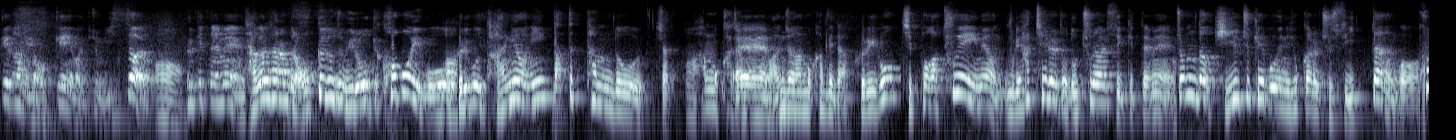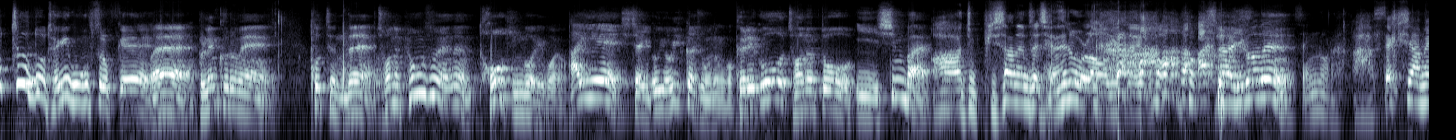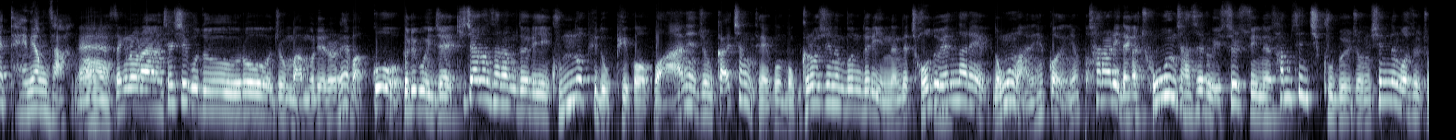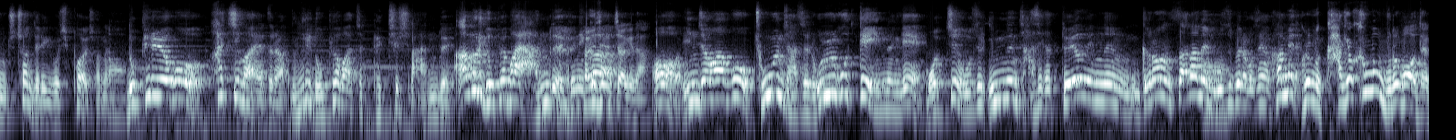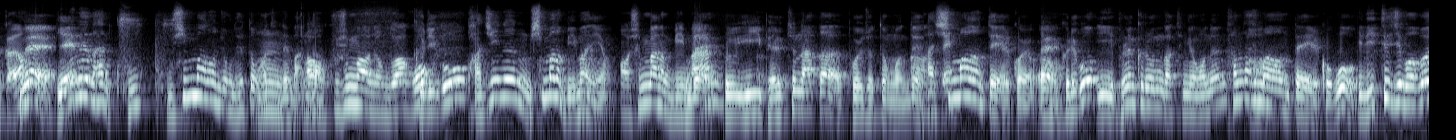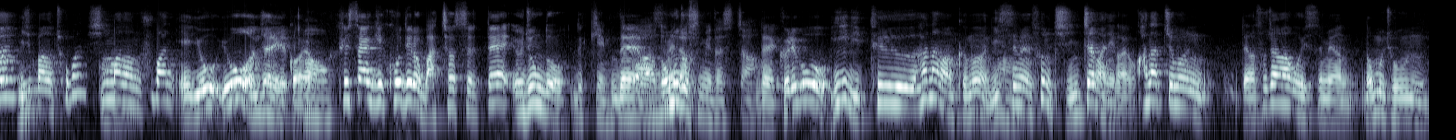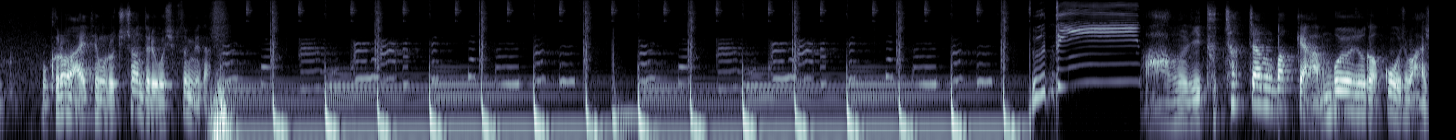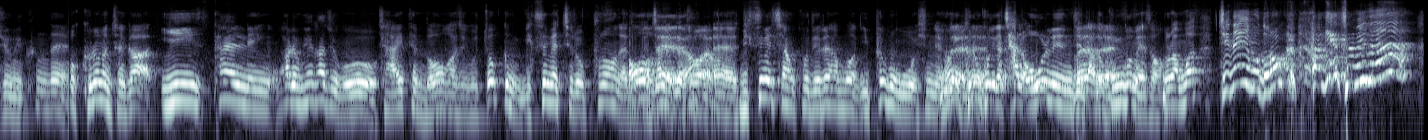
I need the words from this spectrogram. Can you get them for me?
두께감이 어깨에 막 좀 있어요. 어. 그렇기 때문에 작은 사람들 어깨도 좀 이렇게 커 보이고 어. 그리고 당연히 따뜻함도 진짜 어, 한몫하죠. 네, 완전 한몫합니다. 그리고 지퍼가 2웨이면 우리 하체를 더 노출할 수 있기 때문에 좀 더 길쭉해 보이는 효과를 줄 수 있다는 거. 코트도 되게 고급스럽게. 네, 블랭크룸의 코트인데 저는 평소에는 더 긴 걸 입어요. 아예 진짜 여- 여기까지 오는 거. 그리고 저는 또 이 신발. 아, 좀 비싼 냄새 제대로 올라오는데 이거. 자, 이거는 생로라. 아, 섹시함의 대명사. 네, 어. 생로랑 첼시 구두로 좀 마무리를 해봤고 그리고 이제 키 작은 사람들이 굽 높이 높이고 뭐 안에 좀 깔창대고 뭐 그러시는 분들이 있는데 저도 옛날에 너무 많이 했거든요 차라리 내가 좋은 자세로 있을 수 있는 3cm 굽을 좀 신는 것을 좀 추천드리고 싶어요 저는 어. 높이려고 하지마 얘들아 우리 높여봤자 170 안돼 아무리 높여봐야 안 돼 그러니까 현실적이다. 어 인정하고 좋은 자세로 올곧게 입는 게 멋진 옷을 입는 자세가 되어 있는 그런 사람의 어. 모습이라고 생각합니다 그러면 가격 한번 물어봐도 될까요? 네 얘는 한 9, 90만 원 정도 했던 것 같은데 음, 맞나? 어, 90만 원 정도 하고 그리고 바지는 10만 원 미만이에요. 어, 10만 원 미만. 네. 그리고 이 벨트는 아까 보여줬던 건데 어, 한 네? 10만 원대일 거예요. 네. 어. 그리고 이 블랭크룸 같은 경우는 3, 40만 어. 원대일 거고 이 니트 집업은 20만 원 초반, 10만 원 후반 예, 요, 요 원짜리일 거예요. 어, 필살기 코디로 맞췄을 때 요 정도 느낌. 네, 어, 맞습니다. 너무 좋습니다, 진짜. 네. 그리고 이 니트 어. 하나만큼은 있으면 손 진짜 많이 가요. 하나쯤은 내가 소장하고 있으면 너무 좋은 뭐 그런 아이템으로 추천드리고 싶습니다. 오늘 이 두 착장밖에 안 보여줘갖고 좀 아쉬움이 큰데 어, 그러면 제가 이 스타일링 활용해가지고 제 아이템 넣어가지고 조금 믹스매치로 풀어내도 어, 괜찮을까요? 네, 네, 좋아요. 믹스매치한 코디를 한번 입혀보고 싶네요. 네, 형이 그런 네. 코디가 잘 어울리는지 네, 나도 네. 궁금해서. 그럼 한번 진행해보도록 하겠습니다!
